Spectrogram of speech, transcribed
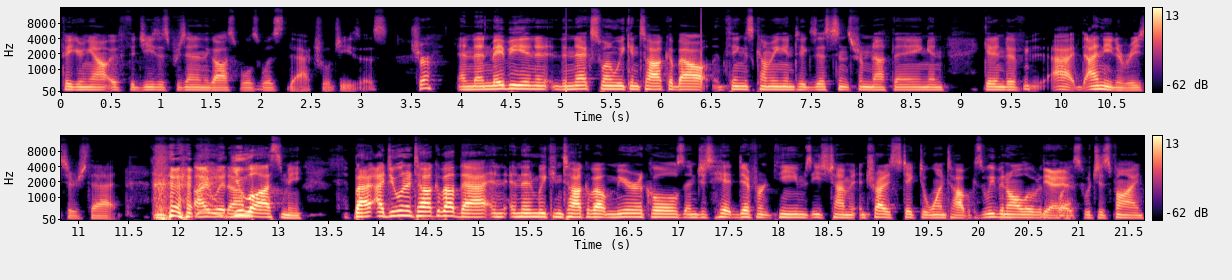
figuring out if the jesus presented in the gospels was the actual jesus Sure. and then maybe in the next one we can talk about things coming into existence from nothing and get into i, I need to research that I would, you um, lost me but I do want to talk about that, and, and then we can talk about miracles and just hit different themes each time and try to stick to one topic because we've been all over the Yeah, yeah. place, which is fine.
